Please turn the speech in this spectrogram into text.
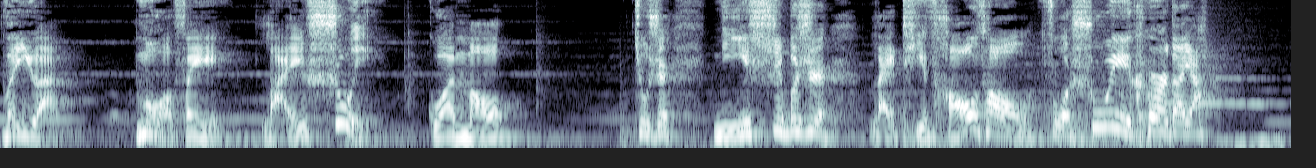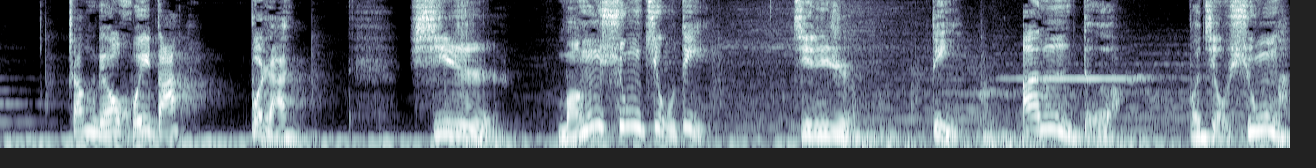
文远，莫非来说关某？就是你是不是来替曹操做说客的呀？张辽回答：不然。昔日蒙兄就弟，今日弟安得不叫兄啊？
